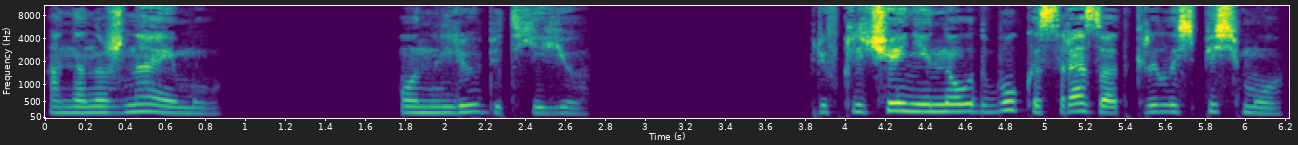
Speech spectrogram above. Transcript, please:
Она нужна ему, он любит ее. При включении ноутбука сразу открылось письмо,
